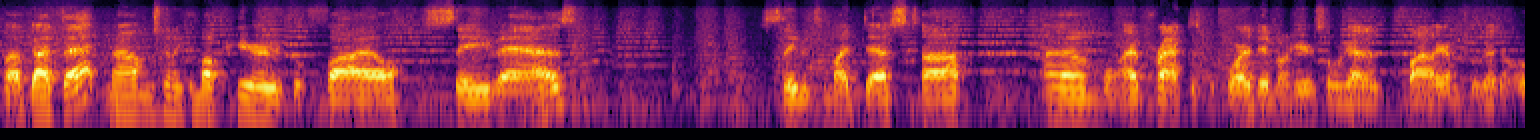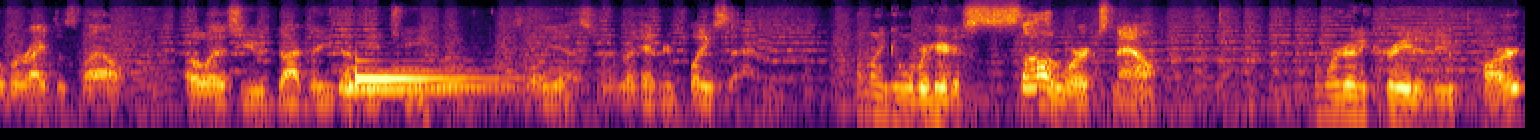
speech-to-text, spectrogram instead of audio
So I've got that. Now I'm just going to come up here to go File, Save As save it to my desktop. Um, I practiced before I demo here, so we got a file here. I'm just going to overwrite this file, osu.dwg. So yes, we're going to go ahead and replace that. I'm going to go over here to SolidWorks now, and we're going to create a new part.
